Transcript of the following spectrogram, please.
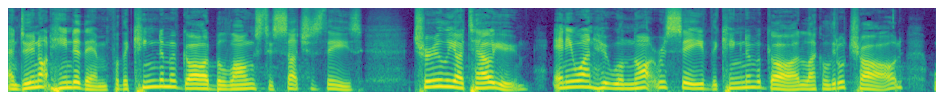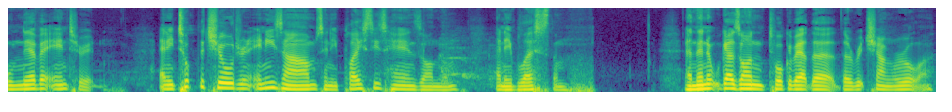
and do not hinder them, for the kingdom of God belongs to such as these. Truly I tell you, anyone who will not receive the kingdom of God like a little child will never enter it. And he took the children in his arms, and he placed his hands on them, and he blessed them. And then it goes on to talk about the, the rich young ruler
